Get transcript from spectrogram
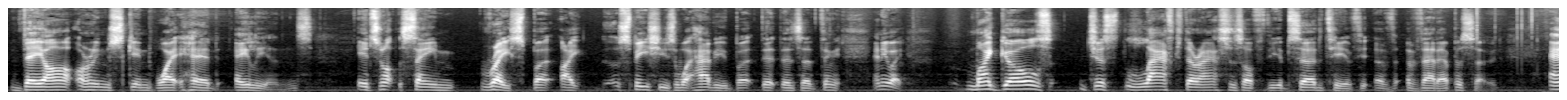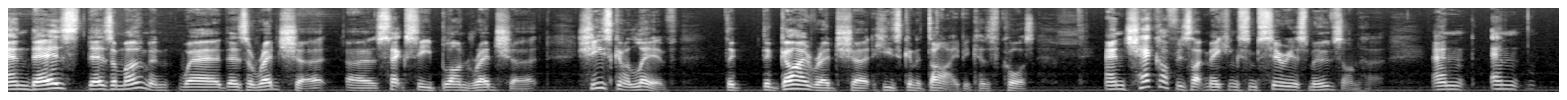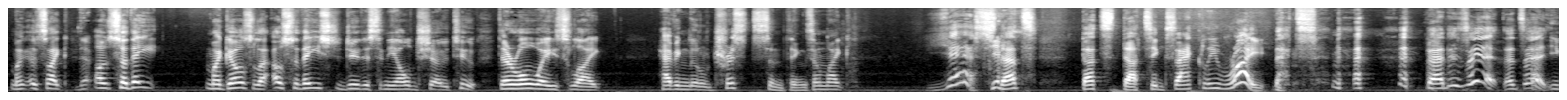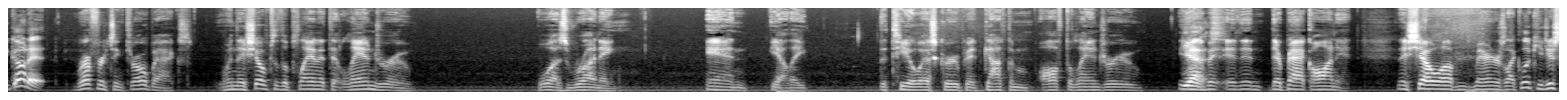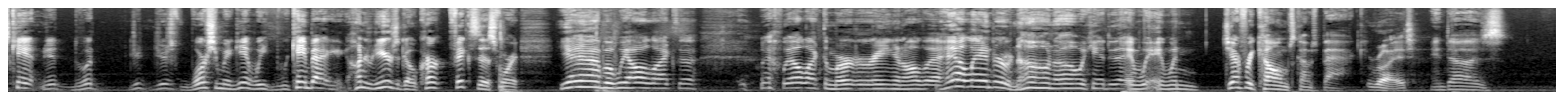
they are orange skinned, white haired aliens, it's not the same race, but I species or what have you. But th- there's a thing. Anyway, my girls just laughed their asses off the absurdity of, the, of of that episode. And there's there's a moment where there's a red shirt, a sexy blonde red shirt. She's gonna live. The the guy red shirt, he's gonna die because of course. And Chekov is like making some serious moves on her, and and my, it's like oh so they my girls are like oh so they used to do this in the old show too. They're always like having little trysts and things. And I'm like yes, Yes. that's that's that's exactly right. That's that is it. That's it. You got it. Referencing throwbacks, when they show up to the planet that Landru was running, and yeah, they the TOS group had got them off the Landru. Yes. habit, and then they're back on it. And they show up, and Mariner's like, "Look, you just can't. You, what? You're, you're just worshiping me again. We we came back hundred years ago. Kirk fixed this for you. Yeah, but we all like the." We, we all like the murdering and all that. Hell, Landru, no, no, we can't do that. And, we, and when Jeffrey Combs comes back, Right. and does.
